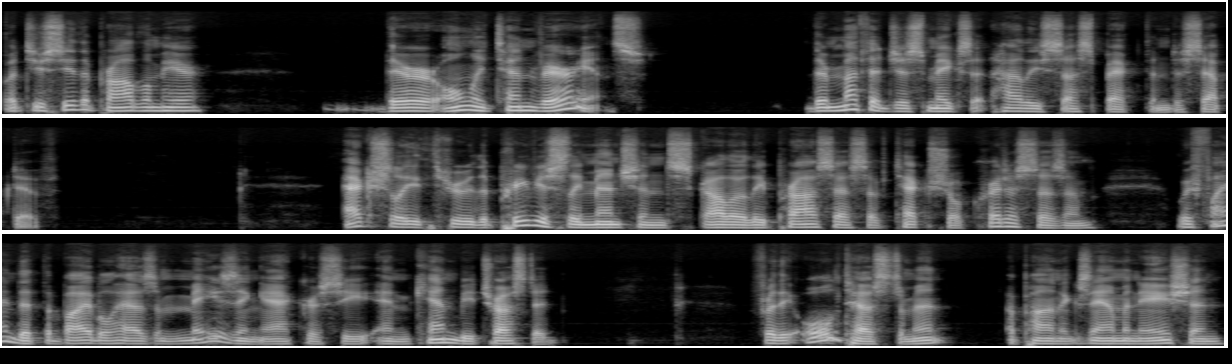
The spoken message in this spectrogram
But do you see the problem here? There are only 10 variants. Their method just makes it highly suspect and deceptive. Actually, through the previously mentioned scholarly process of textual criticism, we find that the Bible has amazing accuracy and can be trusted. For the Old Testament, upon examination,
